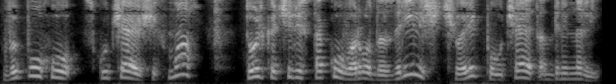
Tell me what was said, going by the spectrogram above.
В эпоху скучающих масс только через такого рода зрелище человек получает адреналин.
